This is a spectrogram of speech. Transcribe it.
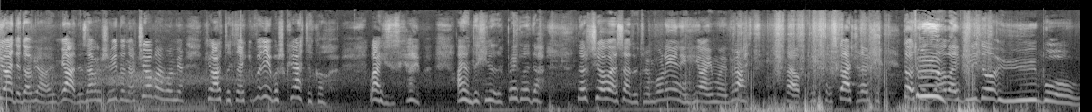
I ajde da objavim, ja da završim video, znači ovaj vam je kratak neki, pa nije baš kratak, ali like, subscribe, ajmo da hiljada pregleda. Znači ovo je sad u trambolini, ja i moj brat, evo, skaču, znači to je to za ovaj video i bom.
